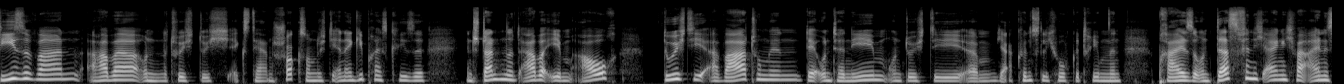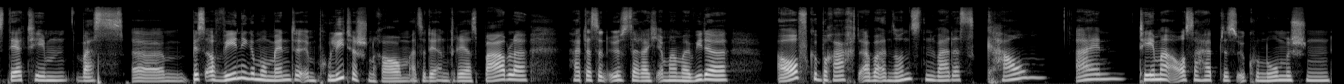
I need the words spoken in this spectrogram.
diese waren, aber und natürlich durch externen Schocks und durch die Energiepreiskrise entstanden sind, aber eben auch durch die Erwartungen der Unternehmen und durch die ähm, ja, künstlich hochgetriebenen Preise. Und das finde ich eigentlich war eines der Themen, was ähm, bis auf wenige Momente im politischen Raum, also der Andreas Babler hat das in Österreich immer mal wieder aufgebracht, aber ansonsten war das kaum ein Thema außerhalb des ökonomischen,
